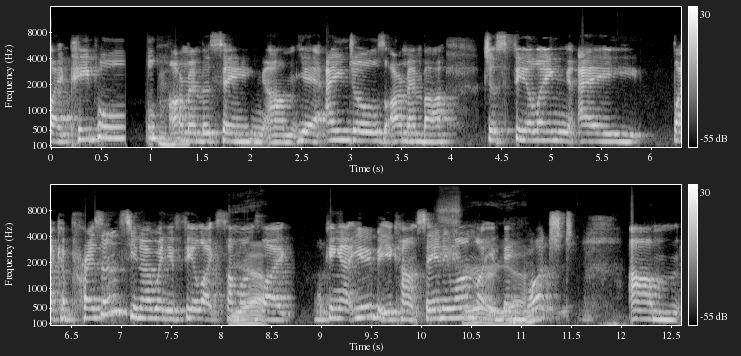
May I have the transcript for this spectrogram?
like people. Mm-hmm. I remember seeing um, yeah angels. I remember just feeling a like a presence. You know when you feel like someone's Yeah. like looking at you, but you can't see anyone, like you're being yeah. watched. Um,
